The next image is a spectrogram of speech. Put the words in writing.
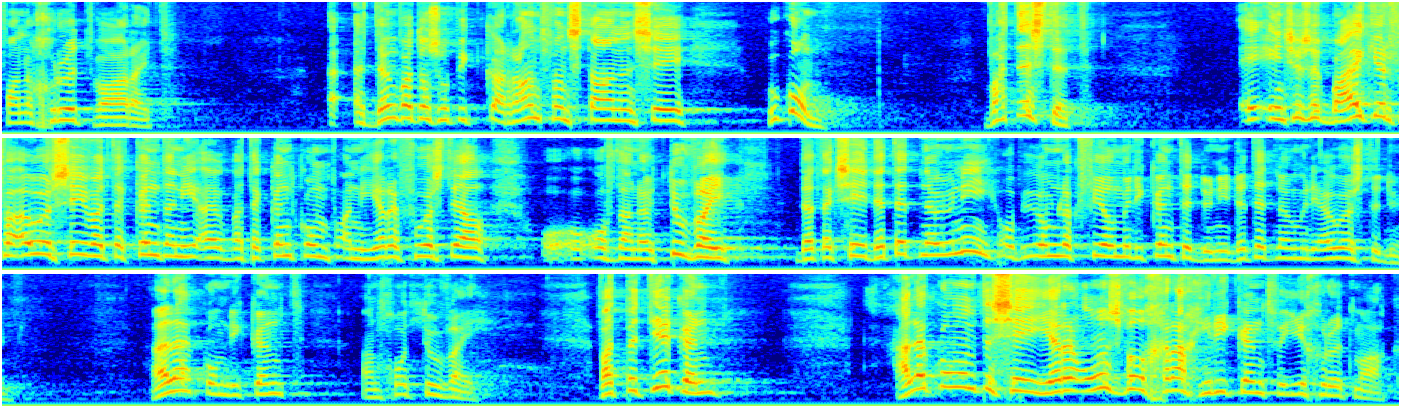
van 'n groot waarheid. 'n ding wat ons op die rand van staan en sê, "Hoekom? Wat is dit?" En, en soos ek baie keer vir ouers sê wat 'n kind aan die wat 'n kind kom aan die Here voorstel of, of dan nou toewy, dat ek sê dit het nou nie op die oomblik veel met die kind te doen nie, dit het nou met die ouers te doen. Hulle kom die kind aan God toewy. Wat beteken hulle kom om te sê, Here, ons wil graag hierdie kind vir U grootmaak.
